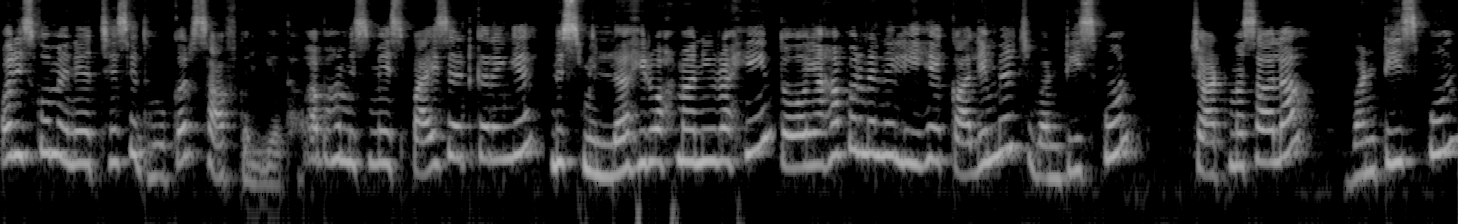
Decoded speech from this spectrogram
और इसको मैंने अच्छे से धोकर साफ़ कर लिया था। अब हम इसमें स्पाइस ऐड करेंगे। बिस्मिल्लाहिर्रहमानिर्रहीम। तो यहाँ पर मैंने ली है काली मिर्च वन टीस्पून चाट मसाला वन टीस्पून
